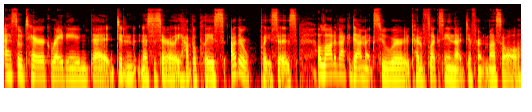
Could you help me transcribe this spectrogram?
esoteric writing that didn't necessarily have a place other places. A lot of academics who were kind of flexing that different muscle.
